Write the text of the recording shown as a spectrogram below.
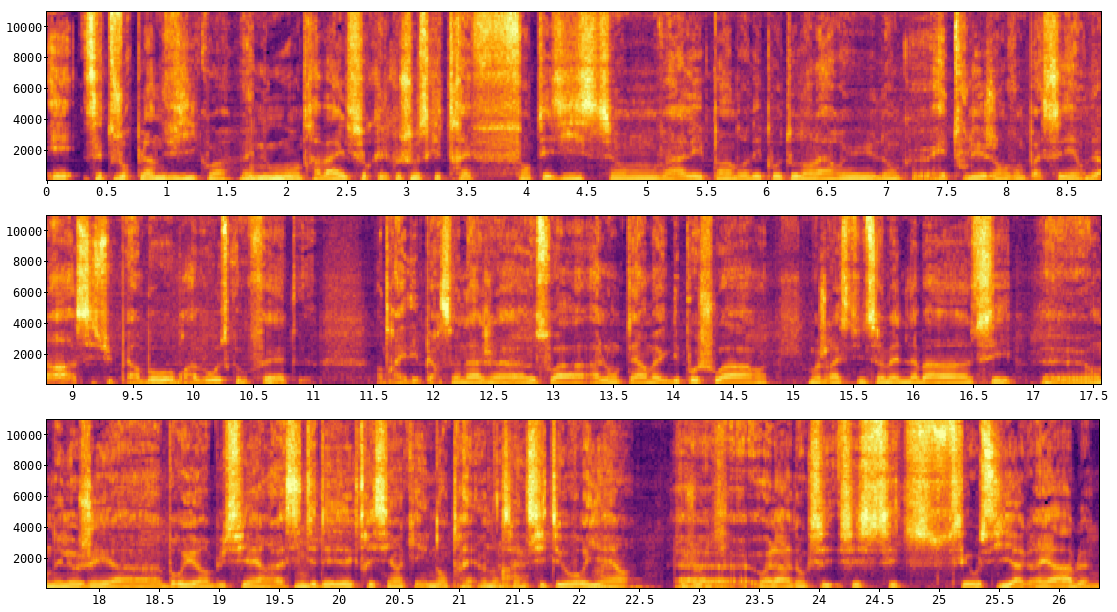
Et c'est toujours plein de vie, quoi. Et mmh. nous, on travaille sur quelque chose qui est très fantaisiste. On va aller peindre des poteaux dans la rue, donc, et tous les gens vont passer, on dit Ah, c'est super beau, bravo ce que vous faites on travaille des personnages soit à long terme avec des pochoirs. Moi, je reste une semaine là-bas. C'est, euh, on est logé à Bruyères-Bussière, à la Cité hmm. des électriciens, qui est une, ancienne cité ouvrière. Euh, voilà, donc c'est aussi agréable. Hmm.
